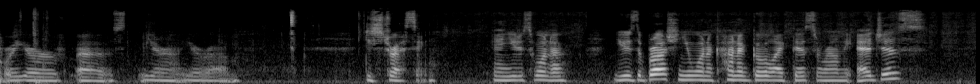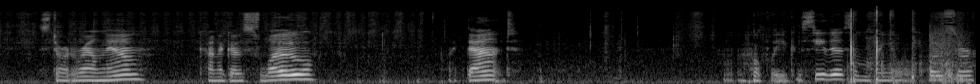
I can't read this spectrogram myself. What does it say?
for your, uh, your, your um, distressing. And you just want to use the brush and you want to kind of go like this around the edges. Start around them. Kind of go slow. Like that. Hopefully you can see this. I'm going to bring you a little closer.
